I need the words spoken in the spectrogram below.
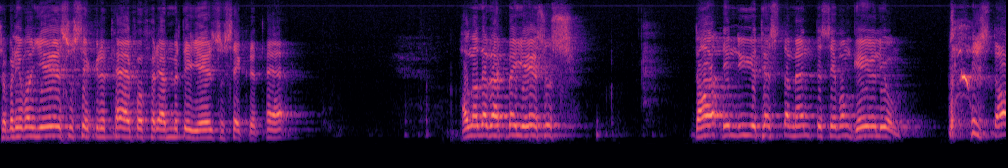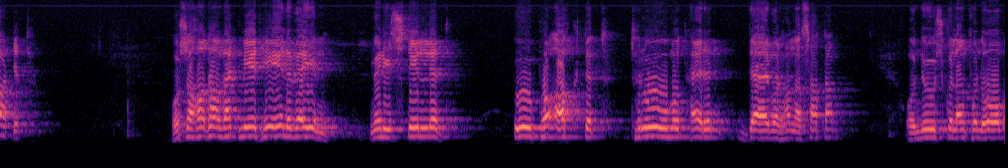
Så ble han Jesus' sekretær, forfremmet til Jesus' sekretær. Han hadde vært med Jesus da Det nye testamentets evangelium startet. Og så hadde han vært med hele veien, men i stillhet, upåaktet, tro mot Herren der hvor Han har satt ham. Og nå skulle han få lov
